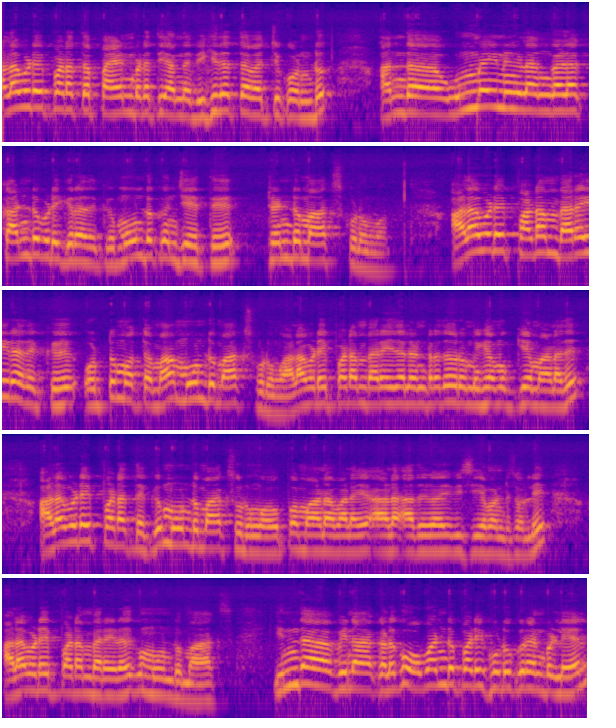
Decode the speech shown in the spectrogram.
அளவுடை படத்தை பயன்படுத்தி அந்த விகிதத்தை வச்சுக்கொண்டு அந்த உண்மை நீளங்களை கண்டுபிடிக்கிறதுக்கு மூன்றுக்கும் சேர்த்து ரெண்டு மார்க்ஸ் கொடுங்க. அளவுடை படம் வரைகிறதுக்கு ஒட்டுமொத்தமாக மூன்று மார்க்ஸ் கொடுங்க. அளவுடை படம் வரைதல்ன்றது ஒரு மிக முக்கியமானது. அளவுடை படத்துக்கு மூன்று மார்க்ஸ் கொடுங்க. ஒப்பமான வலை அள அது விஷயம்னு சொல்லி அளவுடை படம் வரைகிறதுக்கு மூன்று மார்க்ஸ் இந்த வினாக்களுக்கு ஒவ்வொன்று படி கொடுக்குறேன் பிள்ளைகள்.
